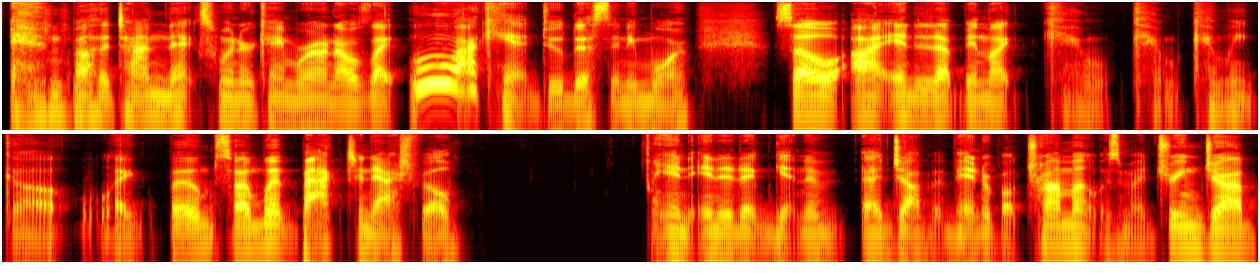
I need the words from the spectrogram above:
and by the time next winter came around, I was like, "Ooh, I can't do this anymore." So I ended up being like, "Can can can we go?" Like, boom. So I went back to Nashville and ended up getting a, a job at Vanderbilt Trauma. It was my dream job,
